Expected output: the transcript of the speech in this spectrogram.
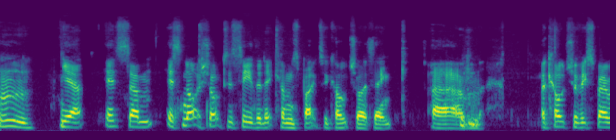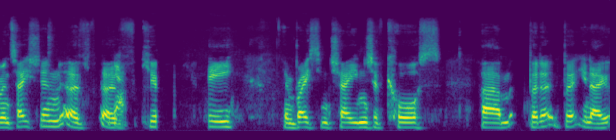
Mm, yeah, it's um, it's not a shock to see that it comes back to culture. I think um, a culture of experimentation, of of yeah. curiosity, embracing change, of course. Um, but uh, but you know,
